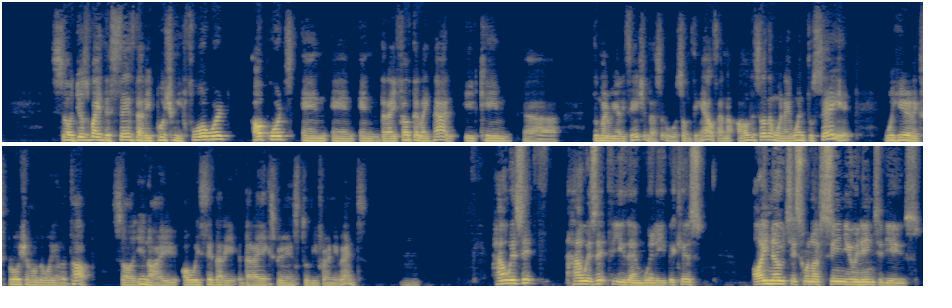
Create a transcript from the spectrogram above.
So just by the sense that it pushed me forward, upwards, and and and that I felt it like that, it came uh, to my realization that it was something else. And all of a sudden, when I went to say it, we hear an explosion all the way on the top. So you know, I always say that I, that I experienced two different events. Mm-hmm. How is it? How is it for you then, Willie? Because I notice when I've seen you in interviews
